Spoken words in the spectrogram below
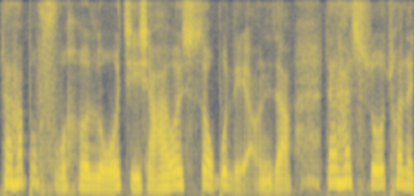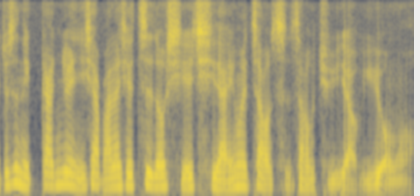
但它不符合逻辑，小孩会受不了，你知道？但他说穿的就是你甘愿一下把那些字都写起来，因为造词造句要用哦。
